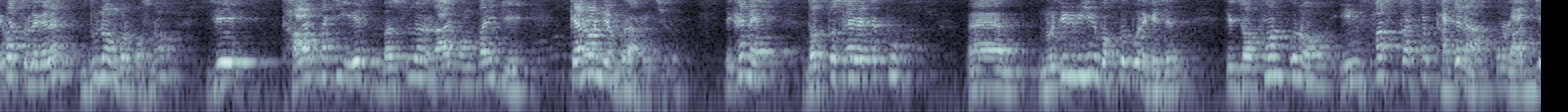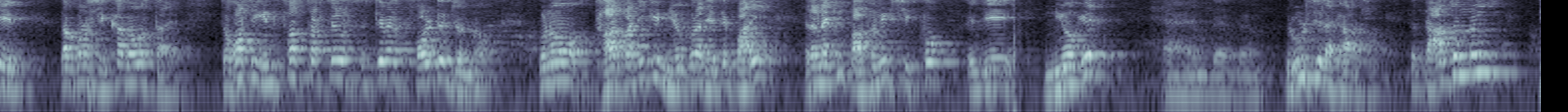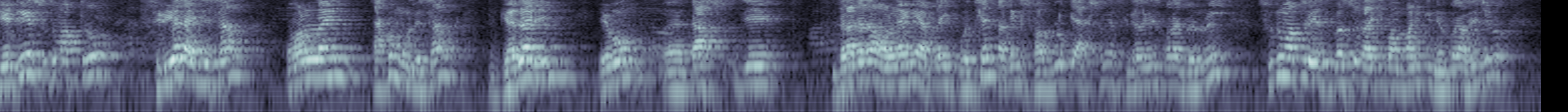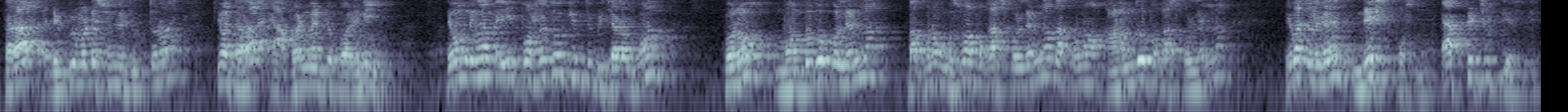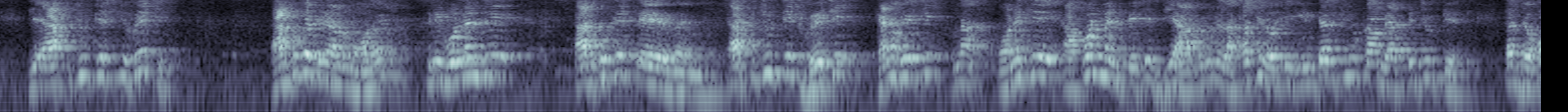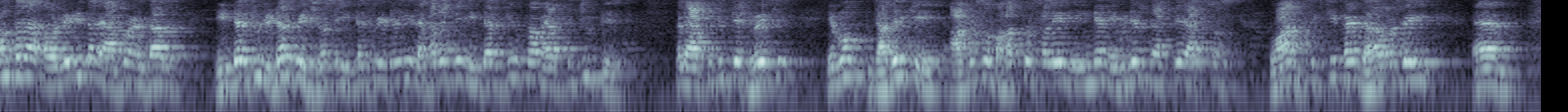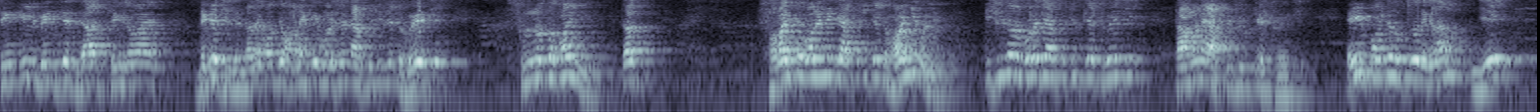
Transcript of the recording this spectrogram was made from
এবার চলে গেলেন দু নম্বর প্রশ্ন। যে third party S Basu Roy কোম্পানিকে কেন নিয়োগ করা হয়েছিল? এখানে দত্ত সাহেব একটা খুব নজিরবিহীন বক্তব্য রেখেছেন যে যখন কোনো ইনফ্রাস্ট্রাকচার থাকে না, কোনো রাজ্যের বা কোনো শিক্ষা ব্যবস্থায়, তখন সেই ইনফ্রাস্ট্রাকচারাল সিস্টেমের ফল্টের জন্য কোনো থার্ড পার্টিকে নিয়োগ করা যেতে পারে? এটা নাকি প্রাথমিক শিক্ষক যে নিয়োগের রুলসে লেখা আছে। তো তার জন্যই টেটের শুধুমাত্র সিরিয়ালাইজেশান অনলাইন অ্যাকোমোলেশান গ্যাদারিং এবং তার যে যারা যারা অনলাইনে অ্যাপ্লাই করছেন, তাদেরকে সবগুলোকে একসঙ্গে সিরিয়ালাইজ করার জন্যই শুধুমাত্র এস বাসু রাইটি কোম্পানিকে নিয়োগ করা হয়েছিল। তারা রিক্রুটমেন্টের সঙ্গে যুক্ত নয়, কিংবা তারা অ্যাপয়েন্টমেন্টও করেনি। এবং দেখলাম, এই প্রশ্নতেও কিন্তু বিচারকগণ কোনো মন্তব্য করলেন না, বা কোনো উষ্মা প্রকাশ করলেন না, বা কোনো আনন্দও প্রকাশ করলেন না। এবার চলে গেলেন নেক্সট প্রশ্ন অ্যাপটিচিউড টেস্ট যে অ্যাপটিচিউড টেস্ট কি হয়েছে? অ্যাডভোকেট জেনারেল মহোদয় তিনি বললেন যে অ্যাডভোকেট অ্যাপটিচিউড টেস্ট হয়েছে, কেন হয়েছে? না, অনেকে অ্যাপয়েন্টমেন্ট পেয়েছে, যে অ্যাপয়েন্টমেন্টে লেখা ছিল যে ইন্টারভিউ কাম অ্যাপটিচিউড টেস্ট তার যখন তারা অলরেডি তার অ্যাপয়েন্ট তার ইন্টারভিউ লেটার পেয়েছিল, সেই ইন্টারভিউ লেটারে লেখা থাকে ইন্টারভিউ কাম অ্যাপটিচিউড টেস্ট তাহলে অ্যাপটিচিউড টেস্ট হয়েছে। এবং যাদেরকে আঠেরোশো বাহাত্তর সালের ইন্ডিয়ান এভিডেন্স অ্যাক্টের একশো ওয়ান সিক্সটি ফাইভ ধারা অনুযায়ী সিঙ্গেল বেঞ্চের জাজ সেই সময় ডেকেছিলেন তাদের মধ্যে অনেকেই বলেছিলেন টেস্ট হয়েছে। শূন্য তো হয়নি। তা সবাই তো বলেনি যে অ্যাপটিচিউড টেস্ট হয়নি বলে। কিছু জন বলেছে অ্যাপটিচিউড টেস্ট হয়েছে, তার মানে অ্যাপটিচিউড টেস্ট হয়েছে। এই প্রশ্নের উত্তর দেখলাম যে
